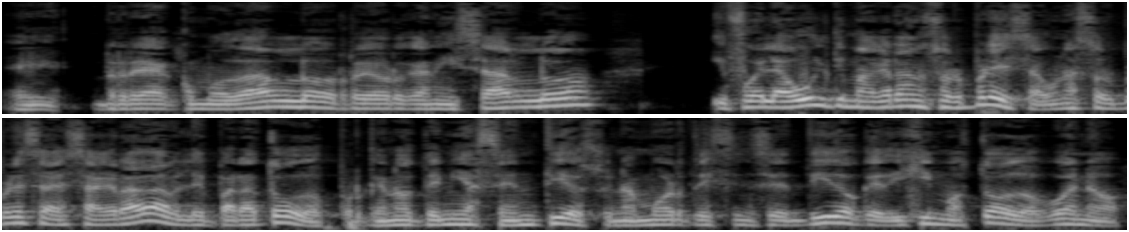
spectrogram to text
eh, reacomodarlo, reorganizarlo. Y fue la última gran sorpresa, una sorpresa desagradable para todos, porque no tenía sentido, es una muerte sin sentido que dijimos todos, bueno,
